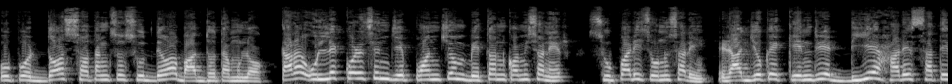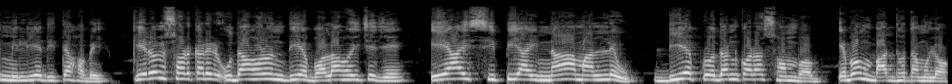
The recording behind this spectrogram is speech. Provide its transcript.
উপর দশ শতাংশ সুদ দেওয়া বাধ্যতামূলক। তারা উল্লেখ করেছেন যে, পঞ্চম বেতন কমিশনের সুপারিশ অনুসারে রাজ্যকে কেন্দ্রীয় ডিএ হারের সাথে মিলিয়ে দিতে হবে। কেরল সরকারের উদাহরণ দিয়ে বলা হয়েছে যে, এআইসিপিআই না মানলেও ডিএ প্রদান করা সম্ভব এবং বাধ্যতামূলক।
